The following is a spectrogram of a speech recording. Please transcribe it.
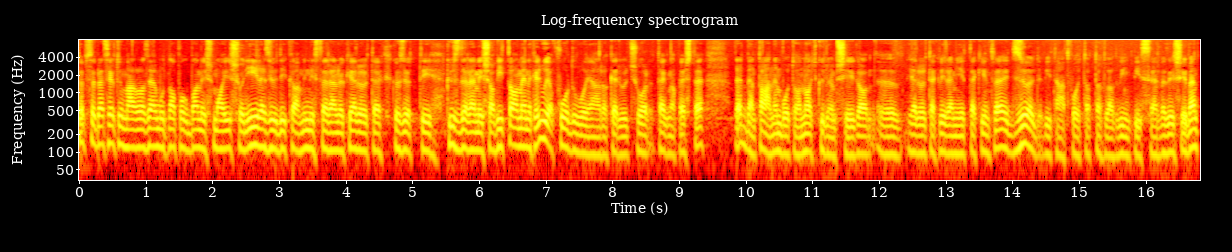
Többször beszéltünk már az elmúlt napokban, és ma is, hogy éleződik a miniszterelnök jelöltek közötti küzdelem és a vita, amelynek egy újabb fordulójára került sor tegnap este de ebben talán nem volt a nagy különbség a jelöltek véleményét tekintve. Egy zöld vitát folytattak le a Greenpeace szervezésében.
